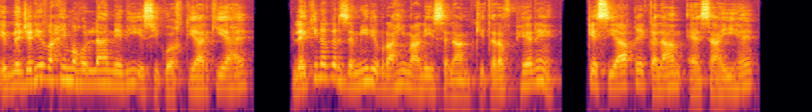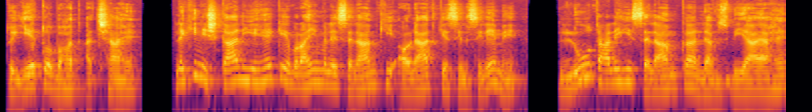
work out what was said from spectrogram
ابن جریر رحمہ اللہ نے بھی اسی کو اختیار کیا ہے۔ لیکن اگر ضمیر ابراہیم علیہ السلام کی طرف پھیریں کہ سیاق کلام ایسا ہی ہے، تو یہ تو بہت اچھا ہے۔ لیکن اشکال یہ ہے کہ ابراہیم علیہ السلام کی اولاد کے سلسلے میں لوت علیہ السلام کا لفظ بھی آیا ہے۔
